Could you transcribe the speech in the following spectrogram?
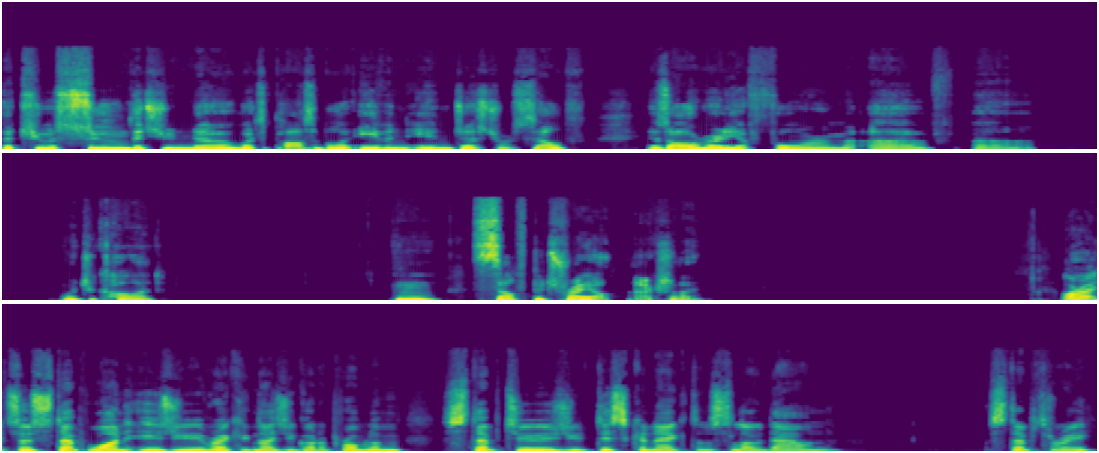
that to assume that you know what's possible, even in just yourself, is already a form of, uh, what would you call it? Hmm, self betrayal, actually. All right. So step one is you recognize you got a problem. Step two is you disconnect and slow down. Step three.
